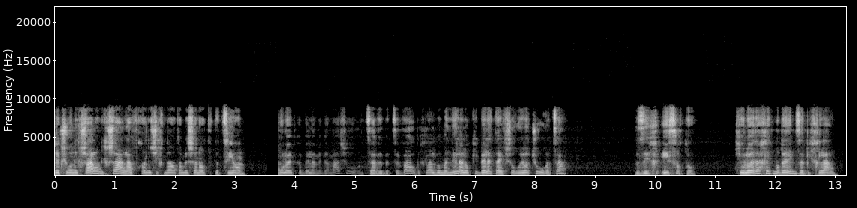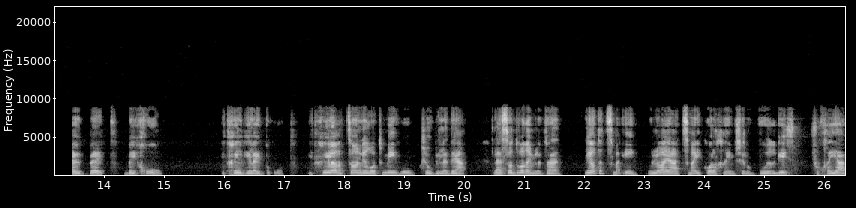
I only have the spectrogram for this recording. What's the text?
וכשהוא נכשל, הוא נכשל, אף אחד לא שכנע אותם לשנות את הציון. הוא לא התקבל למגמה שהוא רצה, ובצבא הוא בכלל במנילה לא קיבל את האפשרויות שהוא רצה. וזה הכעיס אותו, כי הוא לא ידע איך להתמודד עם זה בכלל. י"ב, באיחור, התחיל גיל ההתבגרות. התחיל הרצון לראות מי הוא כשהוא בלעדיה, לעשות דברים לבד, להיות עצמאי. הוא לא היה עצמאי כל החיים שלו, והוא הרגיש שהוא חייב,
